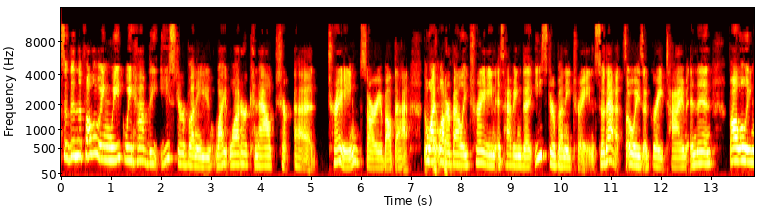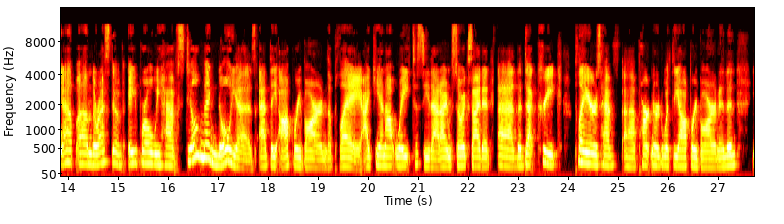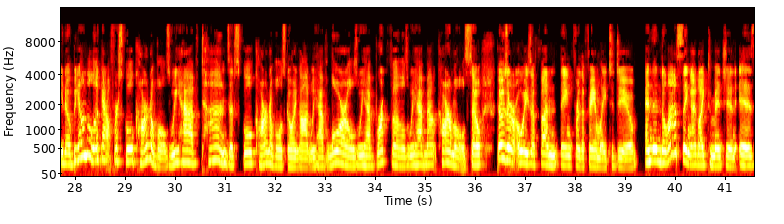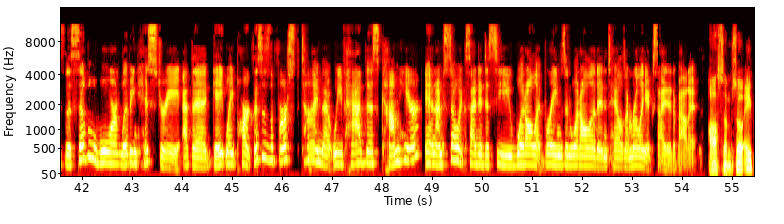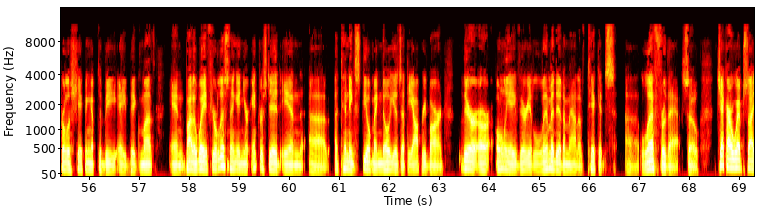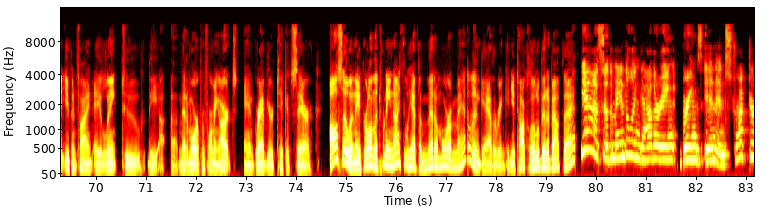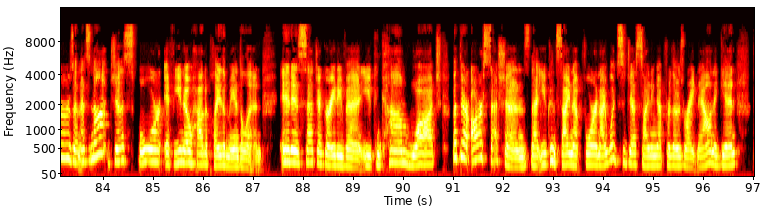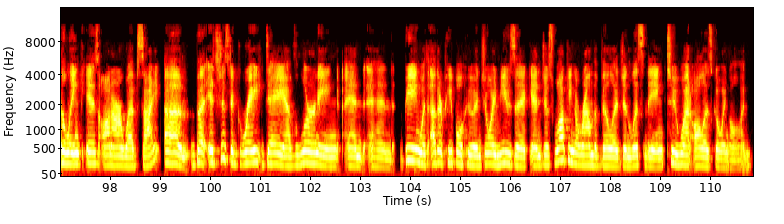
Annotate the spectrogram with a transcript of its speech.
So then the following week we have the Easter Bunny Whitewater Canal uh, train. Sorry about that. The Whitewater Valley train is having the Easter Bunny train. So that's always a great time. And then Following up um, the rest of April, we have Steel Magnolias at the Opry Barn, the play. I cannot wait to see that. I'm so excited. Uh, the Duck Creek players have uh, partnered with the Opry Barn. And then, you know, be on the lookout for school carnivals. We have tons of school carnivals going on. We have Laurels, we have Brookvilles, we have Mount Carmels. So those are always a fun thing for the family to do. And then the last thing I'd like to mention is the Civil War Living History at the Gateway Park. This is the first time that we've had this come here, and I'm so excited to see what all it brings and what all it entails. I'm really excited about it. Awesome. So April is shaping up to be a big month. And by the way, if you're listening and you're interested in uh, attending Steel Magnolias at the Opry Barn, there are only a very limited amount of tickets uh, left for that. So check our website. You can find a link to the uh, Metamora Performing Arts and grab your tickets there. Also in April, on the 29th, we have the Metamora Mandolin Gathering. Can you talk a little bit about that? Yeah, so the Mandolin Gathering brings in instructors, and it's not just for if you know how to play the mandolin. It is such a great event. You can come watch, but there are sessions that you can sign up for. And I would suggest signing up for those right now. And again, the link is on our website. Um, but it's just a great day of learning and, and being with other people who enjoy music and just walking around the village and listening to what all is going on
